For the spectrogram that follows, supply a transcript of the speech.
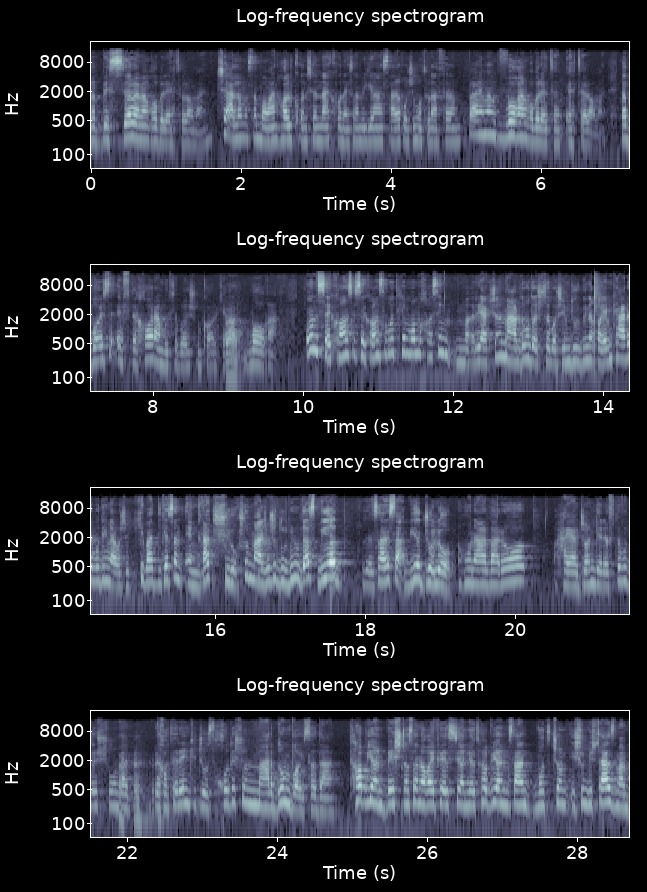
و بسیار برای من قابل احترامن چه الان مثلا با من حال کنه چه نکنه مثلا بگه من سر خوشی متنفرم. برای من واقعا قابل احت- احترامن و باعث افتخارم بود که باشون کار کردم. بله. واقعا. اون سکانسی سکانسی بود که ما می‌خواستیم reaction مردم رو داشته باشیم دوربین قایم کرده بودیم یواشکی که بعد دیگه اصلا انقدر شلوغ شد مجبور شد دوربین رو دست بیاد سر س- بیاد جلو. هنرورا هیجان گرفته بودشون و به خاطر اینکه جز خودشون مردم وایسادن. تا بیان بشناسن آقای پسیانی یا تا بیان مثلا مت... چون ایشون بیشتر از من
